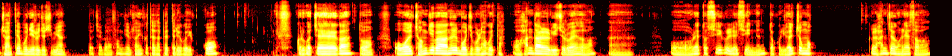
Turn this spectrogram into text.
저한테 문의를 주시면 또 제가 성심성의껏 대답해 드리고 있고 그리고 제가 또 5월 정기반을 모집을 하고 있다. 어, 한달 위주로 해서 어, 올해 또 수익을 낼 수 있는 또 그 열 종목을 한정을 해서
